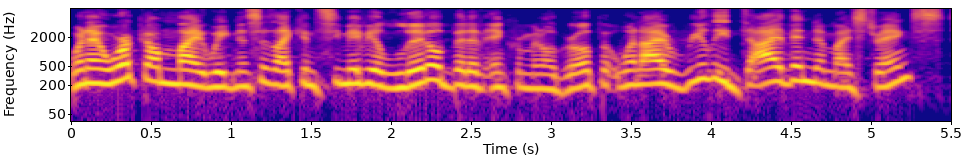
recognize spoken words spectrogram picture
When I work on my weaknesses, I can see maybe a little bit of incremental growth, but when I really dive into my strengths,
